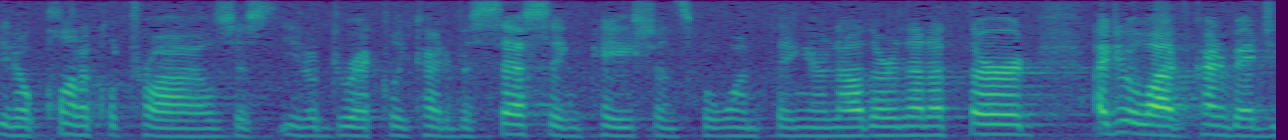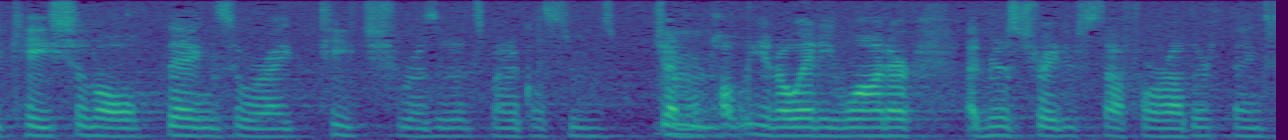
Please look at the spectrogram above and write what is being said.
you know, clinical trials, just, you know, directly kind of assessing patients for one thing or another. And then a third, I do a lot of kind of educational things where I teach residents, medical students, general Mm. public, you know, anyone, or administrative stuff or other things.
